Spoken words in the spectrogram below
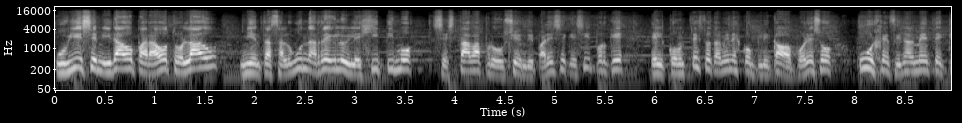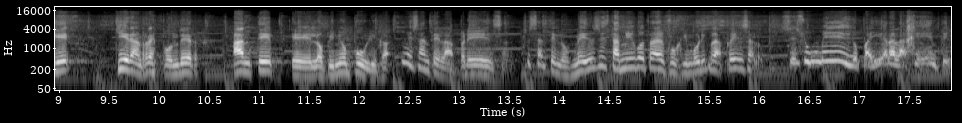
hubiese mirado para otro lado mientras algún arreglo ilegítimo se estaba produciendo. Y parece que sí, porque el contexto también es complicado. Por eso urge finalmente que quieran responder ante eh, la opinión pública. No es ante la prensa, no es ante los medios, es también contra el Fujimorismo, la prensa. Es un medio para llegar a la gente.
